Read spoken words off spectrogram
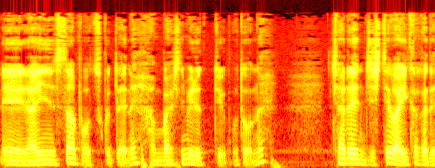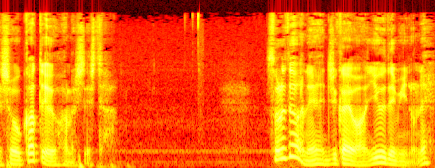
えー、LINE スタンプを作ってね、販売してみるっていうことをね、チャレンジしてはいかがでしょうかという話でした。それではね、次回はユーデミーのね、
